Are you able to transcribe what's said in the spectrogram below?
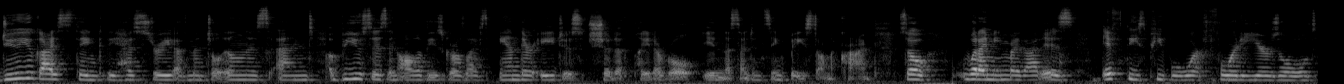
do you guys think the history of mental illness and abuses in all of these girls' lives and their ages should have played a role in the sentencing based on the crime? So, what I mean by that is if these people were 40 years old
